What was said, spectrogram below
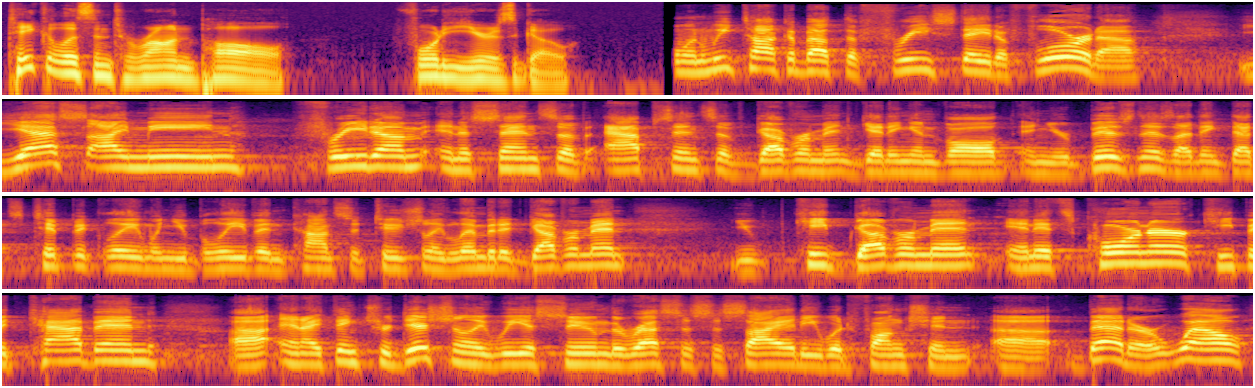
Take a listen to Ron Paul 40 years ago. When we talk about the free state of Florida, yes, I mean freedom in a sense of absence of government getting involved in your business. I think that's typically when you believe in constitutionally limited government. You keep government in its corner, keep it cabined. Uh, and I think traditionally we assume the rest of society would function uh, better. Well,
